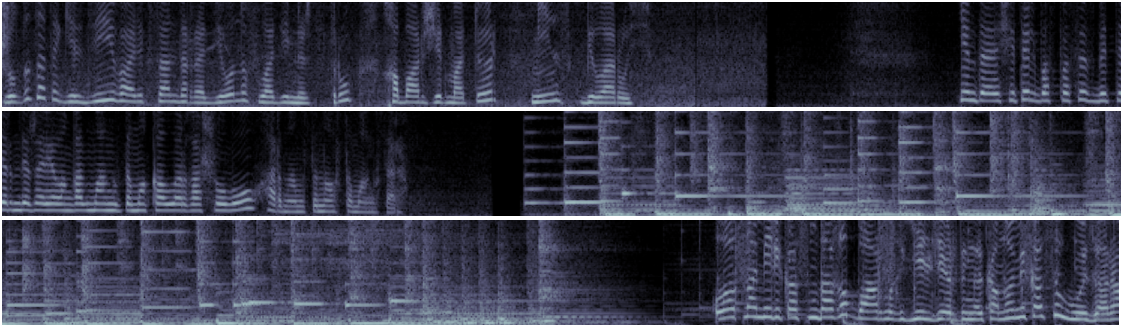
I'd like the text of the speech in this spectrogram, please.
Жұлдыз Атагелдиева, Александр Радионов, Владимир Струк, Хабар 24, Минск, Беларусь. Енді шетел баспасөз беттерінде жарияланған маңызды мақалаларға шолу арнамыздан алыстамаңыздар. Латын америкасындағы барлық елдердің экономикасы өзара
